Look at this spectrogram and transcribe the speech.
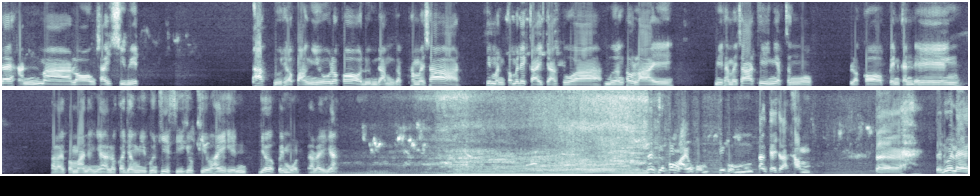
ได้หันมาลองใช้ชีวิต พักอยู่แถวป่างิ้ว แล้วก็ดื่มด่ำกับธรรมชาติ ที่มันก็ไม่ได้ไกลจากตัวเมืองเท่าไหร่มีธรรมชาติที่เงียบสงบ แล้วก็เป็นกันเอง อะไรประมาณอย่างเงี้ย แล้วก็ยังมีพื้นที่สีเขียวๆให้เห็นเยอะไปหมดอะไรอย่างเงี้ยนั่นคือเป้าหมายของผมที่ผมตั้งใจจะทำแต่ แต่ด้วยแรง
